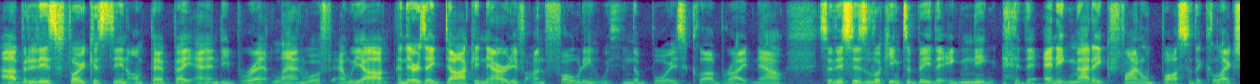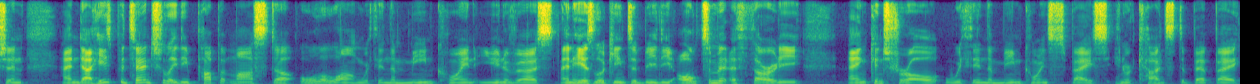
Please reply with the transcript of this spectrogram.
uh, but it is focused in on Pepe, Andy, Brett, Landwolf, and we are, and there is a darker narrative unfolding within the boys club right now. So this is looking to be the, the enigmatic final boss of the collection, and uh, he's potentially the puppet master all along within the meme coin universe, and he is looking to be the ultimate authority and control within the meme coin space in regards to Pepe.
